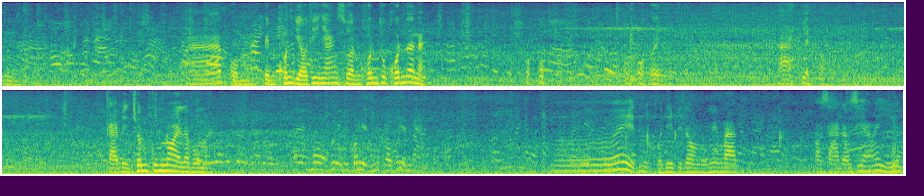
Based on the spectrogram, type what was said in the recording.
อืมครับผม เป็นคนเดียวที่ย่างส่วนคนทุกคนนั่นน่ะโอ้โหตายแล้วกลายเป็นชนกลุ่มน้อยแล้วผมอะไอ้โม่เพื่อนที่บ่เห็นเขาเห็นหน้าเอ้ยด็กคนนี้พี่น้องผมยังมาเอาสาดเอาเสียไม่เยอะ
